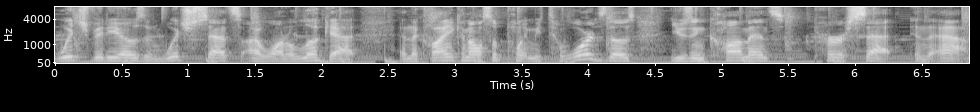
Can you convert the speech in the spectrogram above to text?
which videos and which sets I want to look at, and the client can also point me towards those using comments per set in the app.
